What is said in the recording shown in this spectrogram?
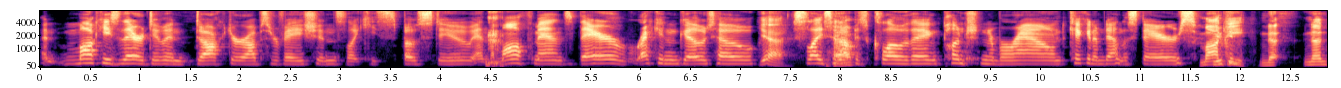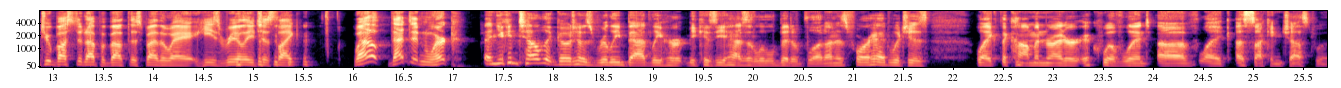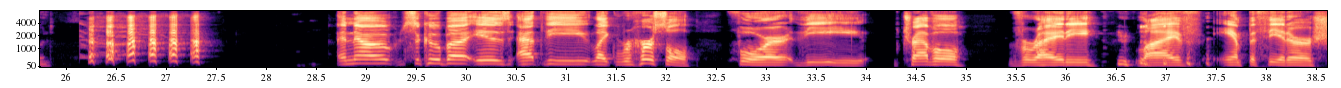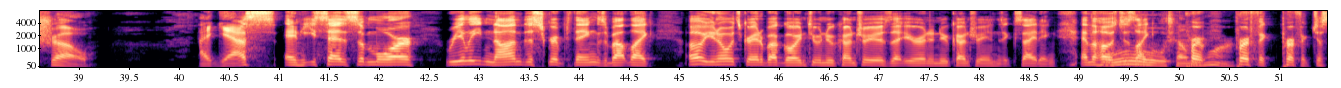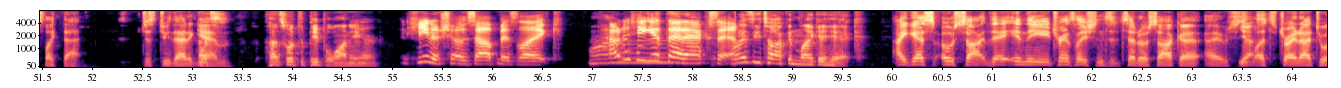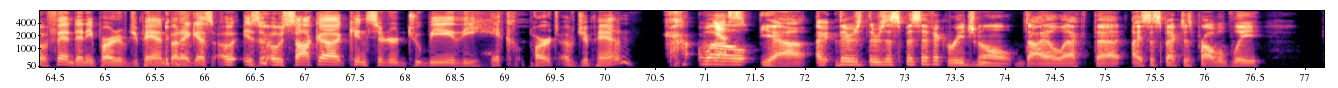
And Maki's there doing doctor observations like he's supposed to, and the Mothman's there wrecking Goto, Yeah. slicing Yeah. up his clothing, punching him around, kicking him down the stairs. Maki, n- none too busted up about this, by the way. He's really just like, well, that didn't work. And you can tell that Goto's really badly hurt because he has a little bit of blood on his forehead, which is like the common rider equivalent of like a sucking chest wound. And now Sakuba is at the like rehearsal for the travel variety live amphitheater show. I guess. And he says some more really nondescript things about like, oh, you know what's great about going to a new country is that you're in a new country and it's exciting. And the host is like, tell per- me more. perfect, perfect, just like that. Just do that again. That's, that's what the people want to hear. Hina shows up is like, how did he get that accent? Why is he talking like a hick? I guess Osaka. The, in the translations, it said Osaka. I, Yes. Let's try not to offend any part of Japan, but I guess o, is Osaka considered to be the hick part of Japan? Well, yeah. I, there's there's a specific regional dialect that I suspect is probably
